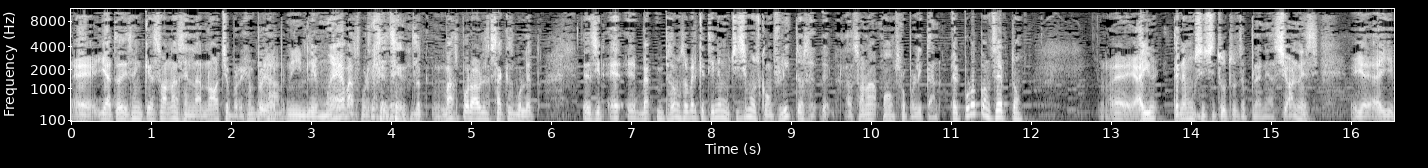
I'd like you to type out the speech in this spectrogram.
eh, ya te dicen qué zonas en la noche, por ejemplo, ya ni le muevas porque lo más probable es que saques boleto. Es decir, eh, eh, empezamos a ver que tiene muchísimos conflictos la zona monstruopolitana. El puro concepto eh, hay, tenemos institutos de planeaciones y hay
